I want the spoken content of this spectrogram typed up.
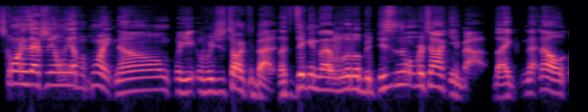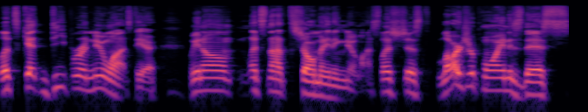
scoring is actually only up a point. No, we we just talked about it. Let's dig into that a little bit. This isn't what we're talking about. Like, no, let's get deeper and nuanced here. We know, let's not show them anything nuanced. Let's just larger point is this.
